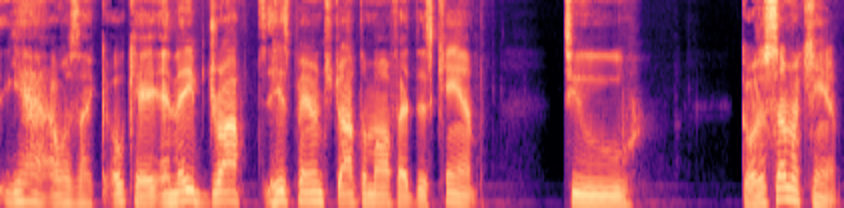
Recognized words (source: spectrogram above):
yeah. I was like, okay, and they dropped his parents dropped him off at this camp to go to summer camp,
